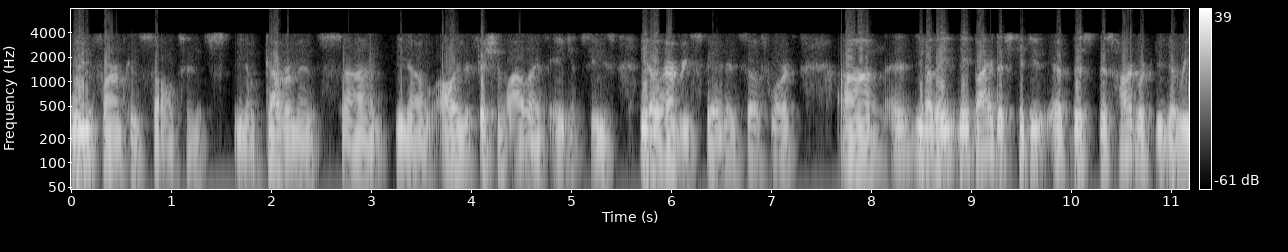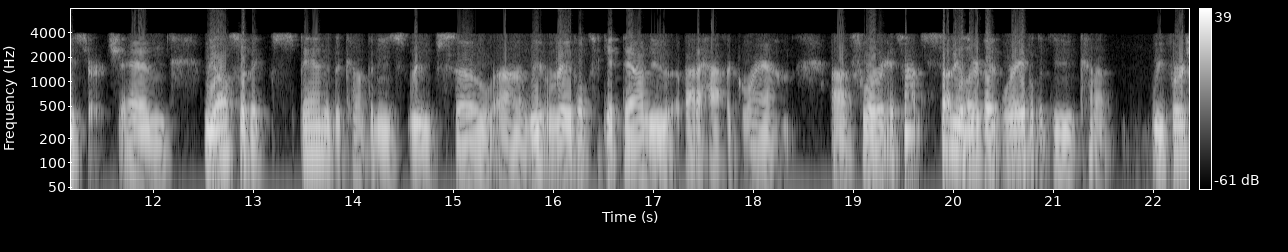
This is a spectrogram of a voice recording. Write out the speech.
wind farm consultants, you know governments, uh, you know all your fish and wildlife agencies, you know every state and so forth. Um, you know they, they buy this to do uh, this this hardware to do the research, and we also have expanded the company's reach, so uh, we were able to get down to about a half a gram for it's not cellular, but we're able to do kind of reverse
